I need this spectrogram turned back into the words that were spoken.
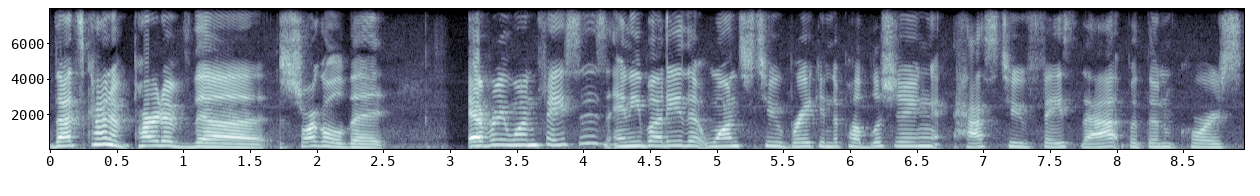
That's kind of part of the struggle that everyone faces. Anybody that wants to break into publishing has to face that. But then, of course,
